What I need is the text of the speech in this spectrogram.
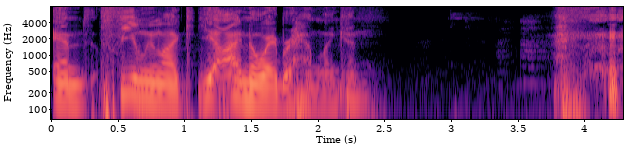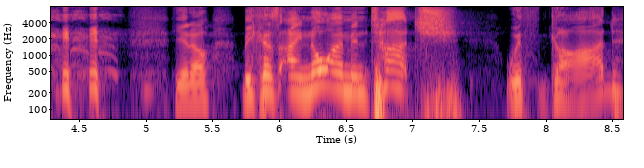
and feeling like, yeah, I know Abraham Lincoln. you know, because I know I'm in touch with God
